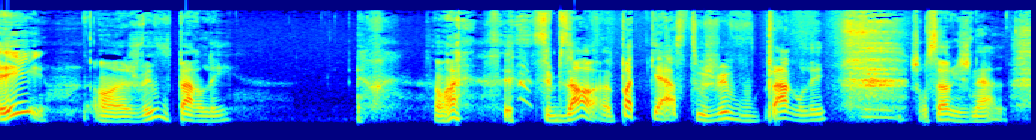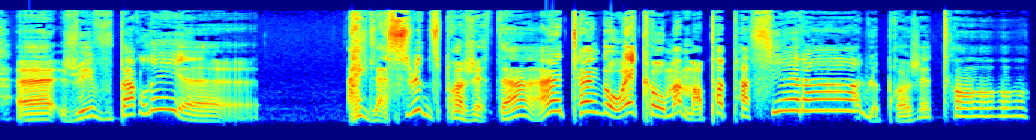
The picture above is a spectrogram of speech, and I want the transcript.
et euh, je vais vous parler. ouais, c'est- bizarre, un podcast où je vais vous parler. Je trouve ça original. Euh, je vais vous parler euh, hey, la suite du projet Temps. Hein? Tango Echo Mama Papa Sierra, le projet Temps.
